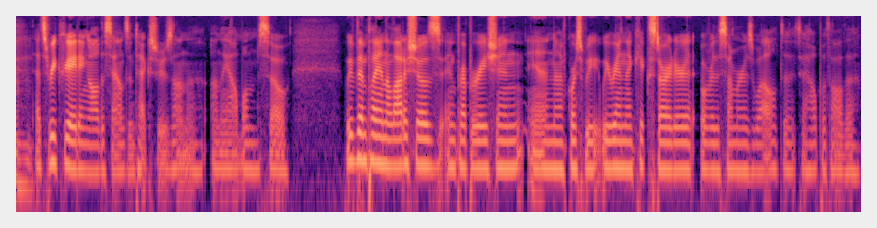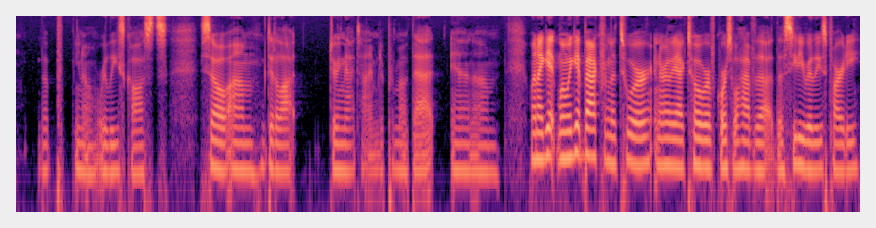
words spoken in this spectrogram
Mhm. that's recreating all the sounds and textures on the on the album. So we've been playing a lot of shows in preparation, and of course we we ran the Kickstarter over the summer as well to to help with all the the you know release costs. So um, did a lot during that time to promote that. And um, when I get when we get back from the tour in early October, of course we'll have the the CD release party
